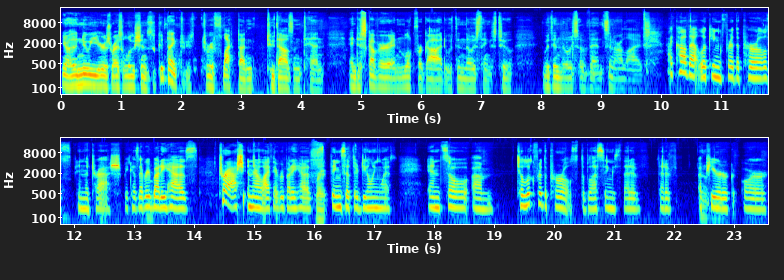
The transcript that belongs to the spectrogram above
You know, the New Year's resolutions, it's a good time to, to reflect on 2010 and discover and look for God within those things too, within those events in our lives. I call that looking for the pearls in the trash because everybody has trash in their life. Everybody has Right. things that they're dealing with, and so um, to look for the pearls, the blessings that have that have appeared or, or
